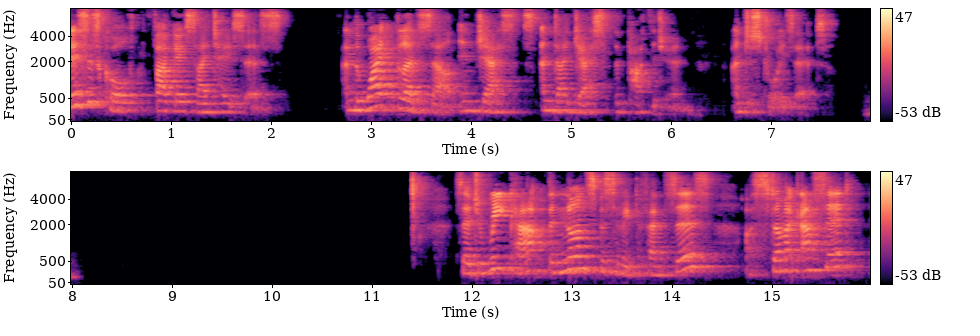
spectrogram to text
This is called phagocytosis. And the white blood cell ingests and digests the pathogen and destroys it. So to recap, the non-specific defences are stomach acid,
